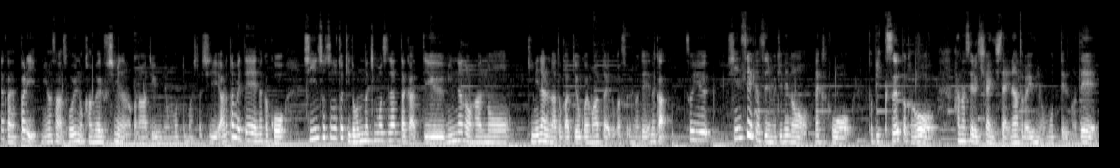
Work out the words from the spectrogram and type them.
なんかやっぱり皆さんそういうのを考える節目なのかなというふうに思ってましたし改めてなんかこう新卒の時どんな気持ちだったかっていうみんなの反応気になるなとかっていうお声もあったりとかするのでなんかそういう新生活に向けてのなんかこうトピックスとかを話せる機会にしたいなとかいうふうに思ってるので、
